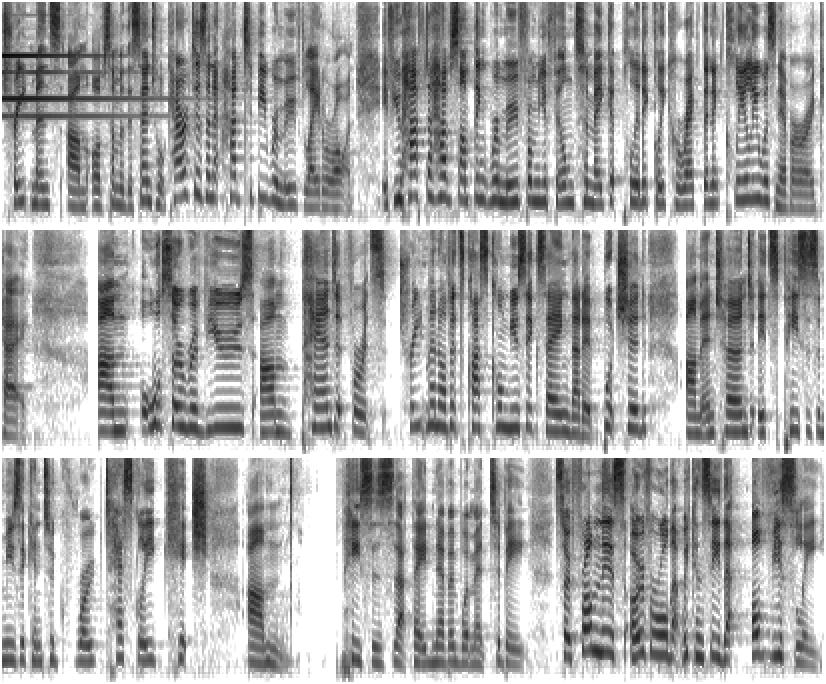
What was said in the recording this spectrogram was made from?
treatments um, of some of the centaur characters, and it had to be removed later on. If you have to have something removed from your film to make it politically correct, then it clearly was never okay. Um, also, reviews um, panned it for its treatment of its classical music, saying that it butchered um, and turned its pieces of music into grotesquely kitsch um, pieces that they never were meant to be. So from this overall that we can see that obviously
